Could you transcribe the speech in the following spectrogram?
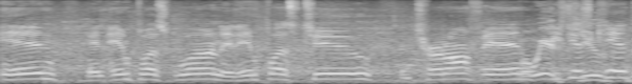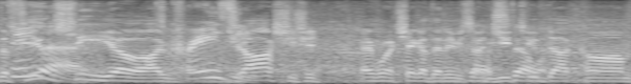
in and N plus one and N plus two and turn off in. Well, we you just few, can't the do few that. CEO, it's uh, crazy. Josh, you should, everyone check out that name, he's on youtube.com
